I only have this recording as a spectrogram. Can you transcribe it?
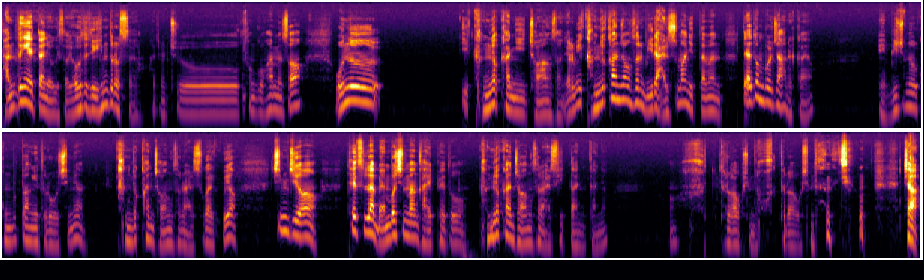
반등에 일단 여기서, 여기서 되게 힘들었어요. 하지만 쭉 성공하면서 오늘 이 강력한 이 저항선, 여러분 이 강력한 저항선을 미리 알 수만 있다면 떼돈 벌지 않을까요? 예, 미주노 공부방에 들어오시면 강력한 저항선을 알 수가 있고요. 심지어 테슬라 멤버십만 가입해도 강력한 저항선을 알 수 있다니까요. 어, 들어가고 싶네. 확 들어가고 싶네. 지금. 자,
